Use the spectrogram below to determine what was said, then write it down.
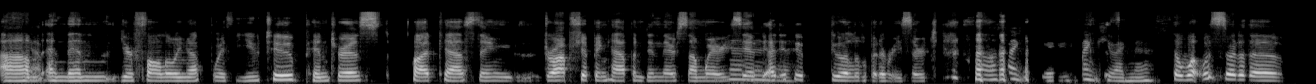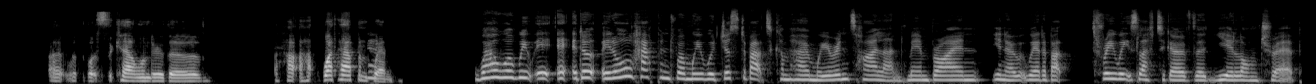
Um, yeah. And then you're following up with YouTube, Pinterest, podcasting, drop shipping happened in there somewhere. You yeah. see, I, I did do do a little bit of research. oh, thank you, thank you, Agnes. So, what was sort of the uh, what's the calendar? The how, what happened when? Well, well, we it, it it all happened when we were just about to come home. We were in Thailand. Me and Brian, you know, we had about three weeks left to go of the year long trip.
